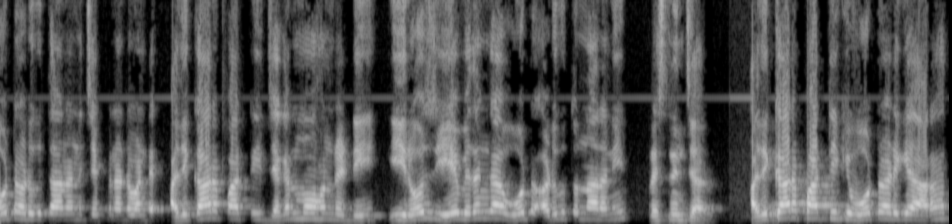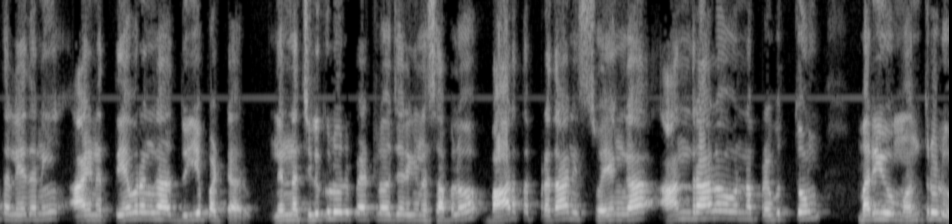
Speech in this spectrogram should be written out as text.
ఓటు అడుగుతానని చెప్పినటువంటి అధికార పార్టీ జగన్మోహన్ రెడ్డి ఈ రోజు ఏ విధంగా ఓటు అడుగుతున్నారని ప్రశ్నించారు. అధికార పార్టీకి ఓటు అడిగే అర్హత లేదని ఆయన తీవ్రంగా దుయ్యపట్టారు. నిన్న చిలుకలూరుపేటలో జరిగిన సభలో భారత ప్రధాని స్వయంగా ఆంధ్రాలో ఉన్న ప్రభుత్వం మరియు మంత్రులు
